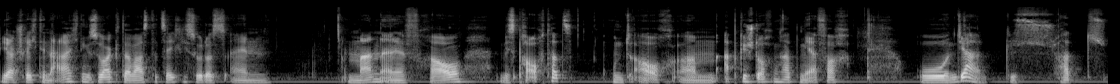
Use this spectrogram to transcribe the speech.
ja, schlechte Nachrichten gesorgt. Da war es tatsächlich so, dass ein Mann eine Frau missbraucht hat und auch ähm, abgestochen hat mehrfach. Und ja, das hat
